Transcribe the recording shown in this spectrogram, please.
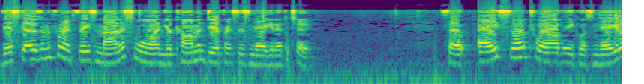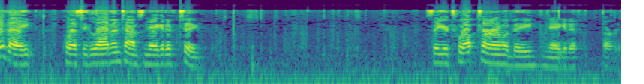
This goes in the parentheses minus one. Your common difference is negative two. So a sub 12 equals negative 8 plus 11 times negative 2. So your 12th term would be negative 30.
